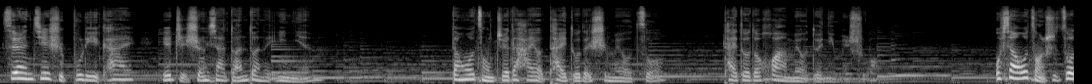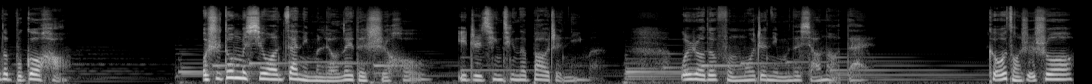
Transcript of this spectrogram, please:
虽然即使不离开，也只剩下短短的一年，但我总觉得还有太多的事没有做，太多的话没有对你们说。我想我总是做的不够好。我是多么希望在你们流泪的时候，一直轻轻的抱着你们，温柔的抚摸着你们的小脑袋。可我总是说，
